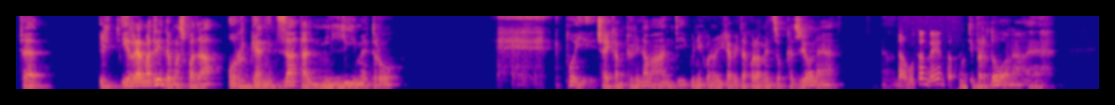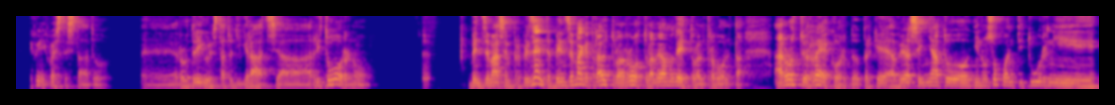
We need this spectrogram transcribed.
Cioè, il, il Real Madrid è una squadra organizzata al millimetro. E poi c'hai i campioni davanti, quindi quando gli capita quella mezza occasione... Te la buttano dentro. Non ti perdona. Eh. E quindi questo è stato. Eh, Rodrigo in stato di grazia al ritorno, Benzema sempre presente, Benzema che tra l'altro ha rotto, l'avevamo detto l'altra volta, ha rotto il record perché aveva segnato in non so quanti turni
